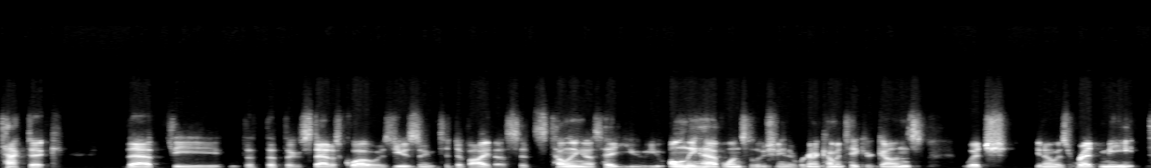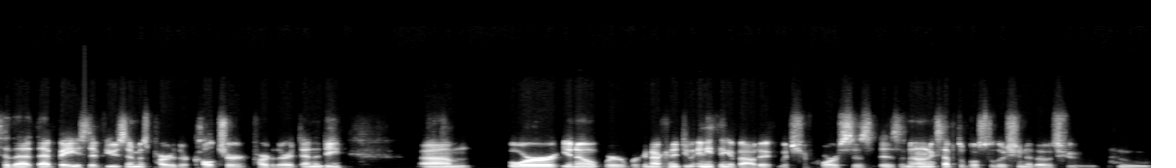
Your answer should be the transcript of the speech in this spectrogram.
tactic that the that, that the status quo is using to divide us. It's telling us, hey, you you only have one solution. Either we're going to come and take your guns, which you know is red meat to that that base that views them as part of their culture, part of their identity, um, or you know we're we're not going to do anything about it, which of course is is an unacceptable solution to those who who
